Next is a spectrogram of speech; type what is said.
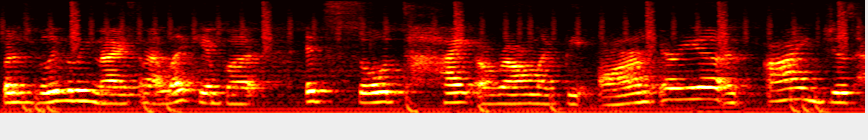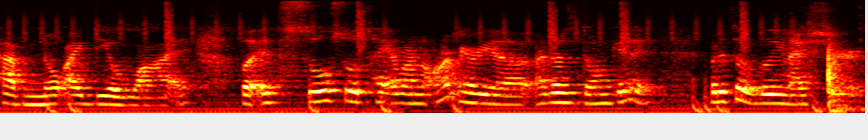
But it's really, really nice and I like it, but it's so tight around like the arm area and I just have no idea why. But it's so, so tight around the arm area. I just don't get it. But it's a really nice shirt.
